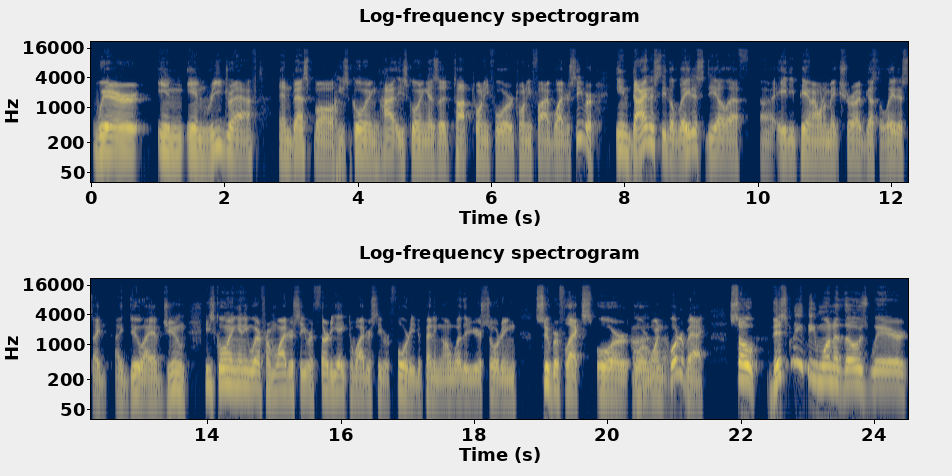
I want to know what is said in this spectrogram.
where in in redraft and best ball, he's going high. He's going as a top 24 or 25 wide receiver. In Dynasty, the latest DLF uh, ADP, and I want to make sure I've got the latest. I, I do. I have June. He's going anywhere from wide receiver 38 to wide receiver 40, depending on whether you're sorting super flex or or oh. one quarterback. So this may be one of those where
